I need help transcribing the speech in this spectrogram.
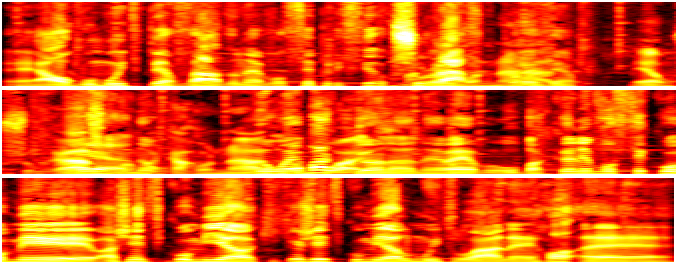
é, algo muito pesado, né? Você precisa churrasco, por exemplo. É, um churrasco, uma não, macarronada. Não, é pode. bacana, né? É, o bacana é você comer. A gente comia. O que, que a gente comia muito lá, né? É,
